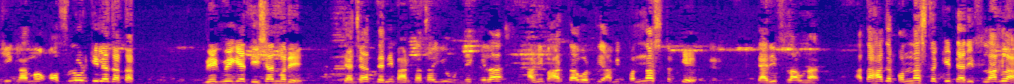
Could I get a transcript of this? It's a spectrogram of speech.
जी कामं ऑफलोड केल्या जातात वेगवेगळ्या देशांमध्ये त्याच्यात त्यांनी भारताचाही उल्लेख केला आणि भारतावरती आम्ही पन्नास टक्के टॅरिफ लावणार. आता हा जर पन्नास टक्के टॅरिफ लागला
